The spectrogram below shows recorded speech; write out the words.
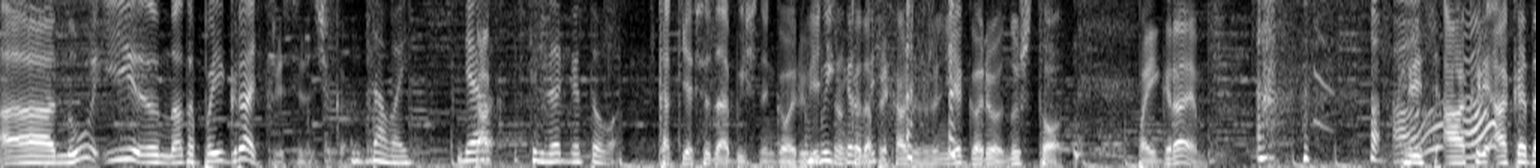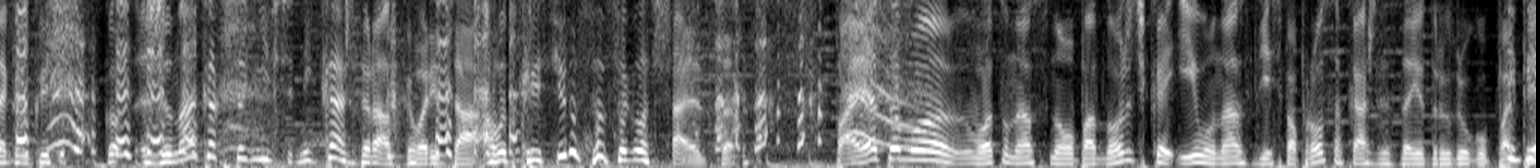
А, ну и э, надо поиграть, Кристиночка. Давай, я Так. всегда готова. Как я всегда обычно говорю вечером, когда Выигрывать. прихожу к жене, говорю, ну что, поиграем? Крис- а, а когда говорю, Кристи- ко- жена как-то не, все- не каждый раз говорит да, а вот Кристина соглашается. Поэтому вот у нас снова подложечка, и у нас 10 вопросов, каждый задает друг другу по Ты 5,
